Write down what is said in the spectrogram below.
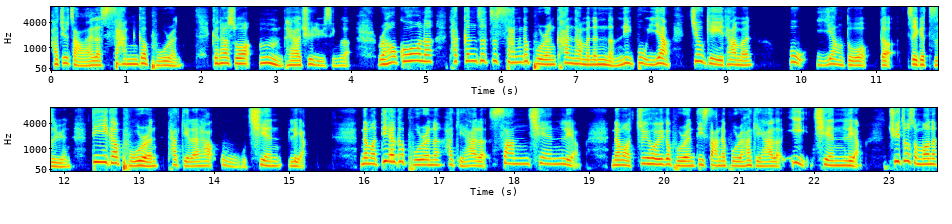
他就找来了三个仆人，跟他说，嗯，他要去旅行了。然后过后呢，他跟着这三个仆人看他们的能力不一样，就给他们不一样多的这个资源。第一个仆人他给了他五千两，那么第二个仆人呢，他给他了三千两，那么最后一个仆人，第三个仆人，他给他了一千两。去做什么呢？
